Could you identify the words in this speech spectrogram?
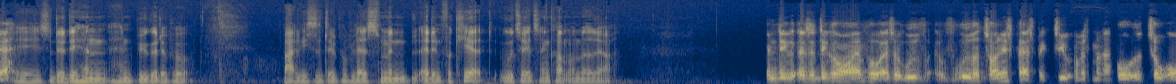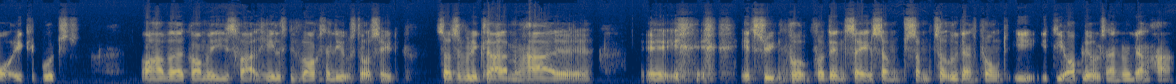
Ja. Øh, så det er det, han, han bygger det på. Bare lige så det på plads. Men er det en forkert udtalelse, han kommer med der? Men det, altså, det kommer an på, altså ud, ud fra Tonys perspektiv, hvis man har boet to år i kibbutz, og har været kommet i Israel hele sit voksne liv, stort set, så er det selvfølgelig klart, at man har øh, øh, et syn på, på den sag, som, som tager udgangspunkt i, i de oplevelser, han nu engang har.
